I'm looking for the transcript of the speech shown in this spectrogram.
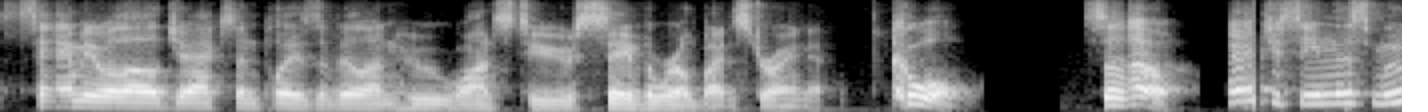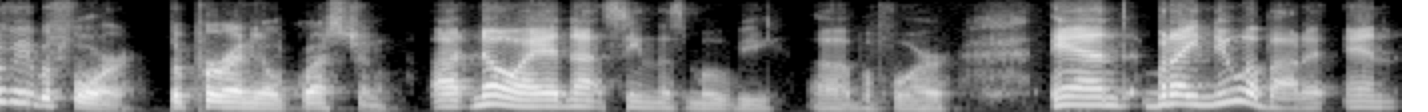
Samuel L. Jackson plays a villain who wants to save the world by destroying it. Cool. So, had you seen this movie before? The perennial question. Uh, no, I had not seen this movie uh, before, and but I knew about it, and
